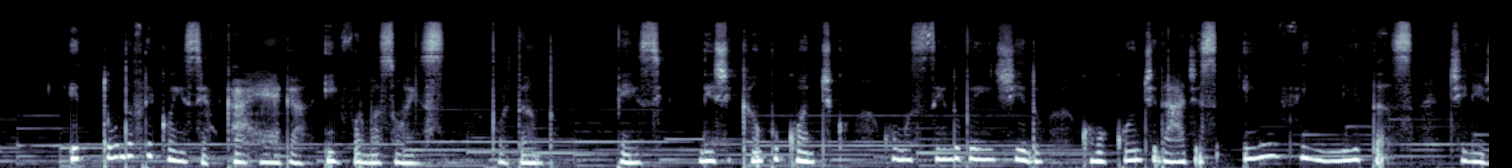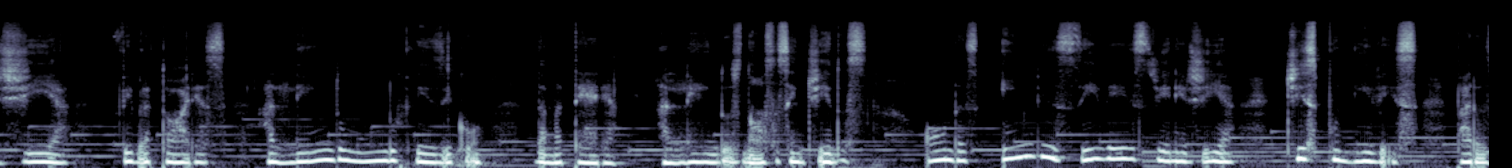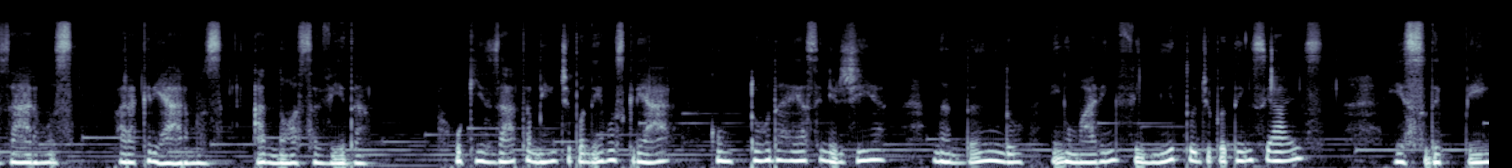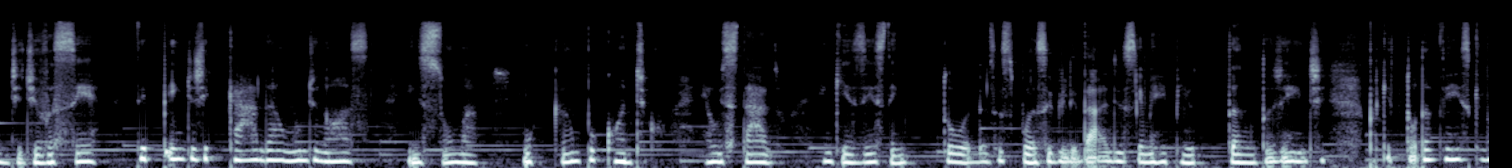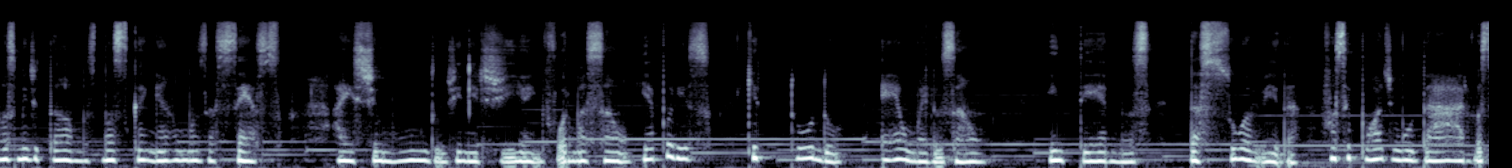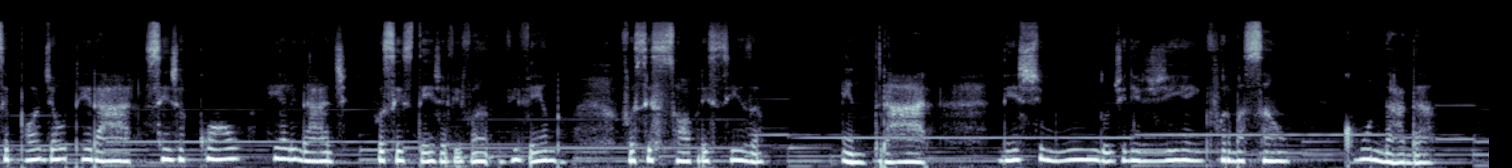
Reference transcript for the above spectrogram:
e toda frequência carrega informações. Portanto, pense neste campo quântico como sendo preenchido como quantidades infinitas de energia vibratórias além do mundo físico, da matéria, além dos nossos sentidos, ondas invisíveis de energia disponíveis para usarmos para criarmos a nossa vida. O que exatamente podemos criar com toda essa energia nadando em um mar infinito de potenciais? Isso depende de você, depende de cada um de nós. Em suma, o campo quântico é o estado em que existem todas as possibilidades. Eu me arrepio tanto, gente, porque toda vez que nós meditamos, nós ganhamos acesso a este mundo de energia e informação. E é por isso que tudo é uma ilusão em termos da sua vida. Você pode mudar, você pode alterar, seja qual realidade você esteja vivendo. Você só precisa entrar neste mundo de energia e informação como nada,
